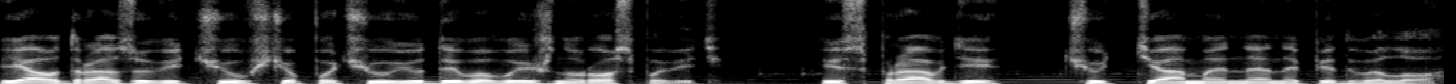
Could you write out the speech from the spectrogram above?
Я одразу відчув, що почую дивовижну розповідь, і справді чуття мене не підвело.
